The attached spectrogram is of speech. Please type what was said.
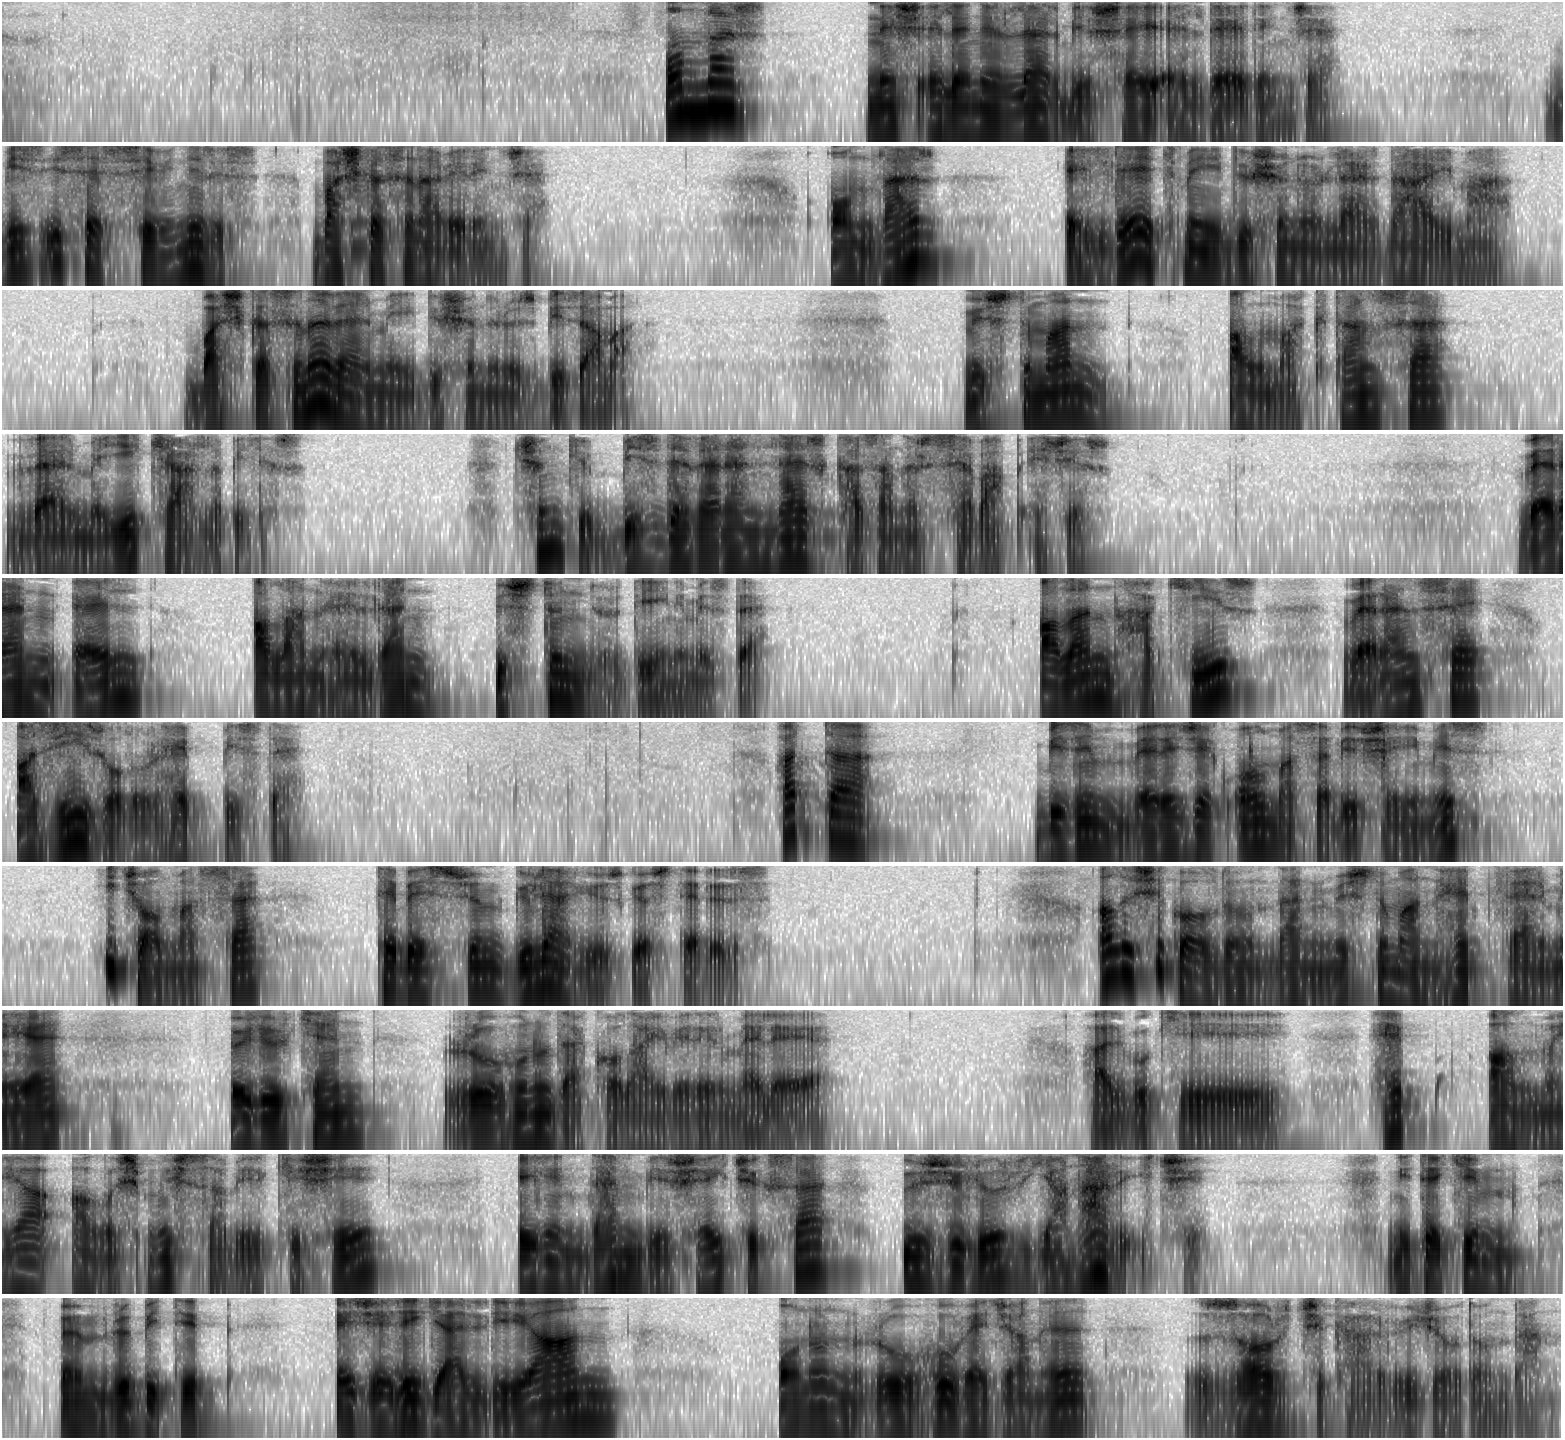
Onlar neşelenirler bir şey elde edince. Biz ise seviniriz başkasına verince. Onlar elde etmeyi düşünürler daima. Başkasına vermeyi düşünürüz biz ama. Müslüman almaktansa vermeyi karlı bilir. Çünkü bizde verenler kazanır sevap ecir. Veren el, alan elden üstündür dinimizde. Alan hakir, verense aziz olur hep bizde. Hatta bizim verecek olmasa bir şeyimiz, hiç olmazsa tebessüm güler yüz gösteririz. Alışık olduğundan Müslüman hep vermeye, ölürken ruhunu da kolay verir meleğe. Halbuki hep almaya alışmışsa bir kişi, elinden bir şey çıksa üzülür yanar içi. Nitekim ömrü bitip eceli geldiği an, onun ruhu ve canı zor çıkar vücudundan.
